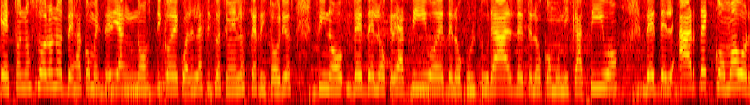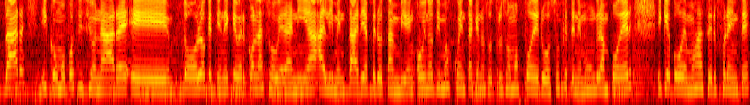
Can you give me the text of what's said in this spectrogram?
esto no solo nos deja como ese diagnóstico de cuál es la situación en los territorios, sino desde lo creativo, desde lo cultural, desde lo comunicativo, desde el arte, cómo abordar y cómo posicionar eh, todo lo que tiene que ver con la soberanía alimentaria, pero también hoy nos dimos cuenta que nosotros somos poderosos, que tenemos un gran poder y que podemos hacer frente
